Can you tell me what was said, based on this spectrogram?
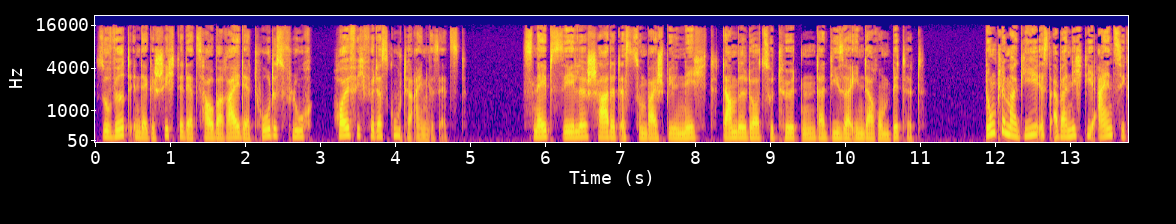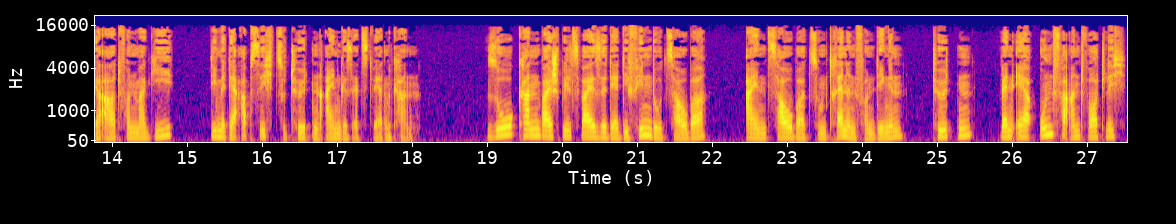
so wird in der Geschichte der Zauberei der Todesfluch häufig für das Gute eingesetzt. Snapes Seele schadet es zum Beispiel nicht, Dumbledore zu töten, da dieser ihn darum bittet. Dunkle Magie ist aber nicht die einzige Art von Magie, die mit der Absicht zu töten eingesetzt werden kann. So kann beispielsweise der Diffindo-Zauber, ein Zauber zum Trennen von Dingen, töten, wenn er unverantwortlich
